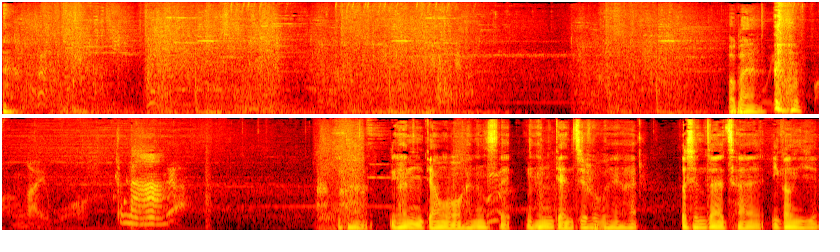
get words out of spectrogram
宝贝。干嘛？你看，你看你点我，我还能 C。你看你点技术不行，还，到现在才一杠一。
